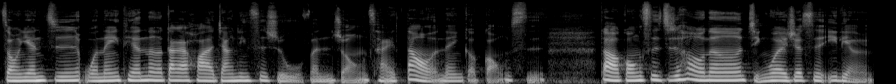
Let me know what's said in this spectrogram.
总言之，我那一天呢，大概花了将近四十五分钟才到了那个公司。到了公司之后呢，警卫就是一脸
